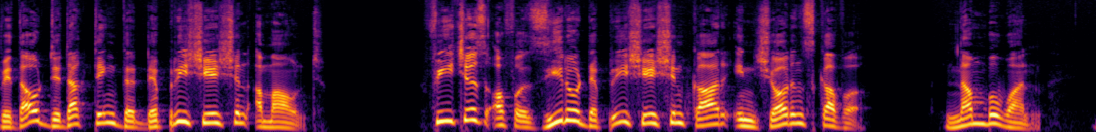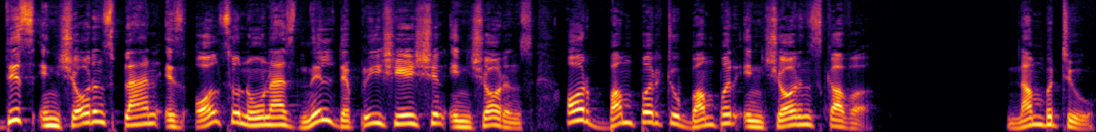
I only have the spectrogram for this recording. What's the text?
without deducting the depreciation amount. Features of a zero depreciation car insurance cover. Number 1. This insurance plan is also known as nil depreciation insurance or bumper to bumper insurance cover. Number 2.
